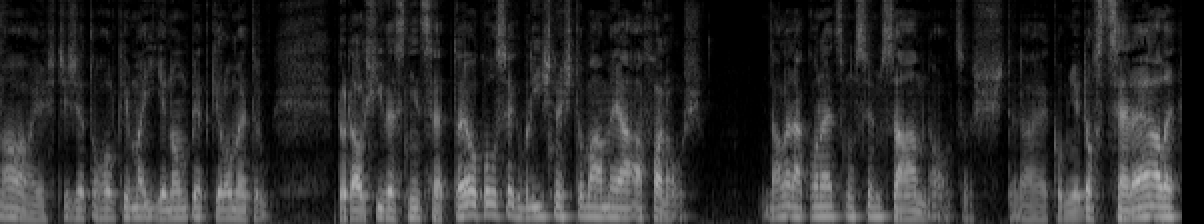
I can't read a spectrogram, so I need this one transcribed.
No, ještě, že to holky mají jenom pět kilometrů do další vesnice. To je o kousek blíž, než to máme já a Fanouš. Ale nakonec musím sám, no, což teda jako mě dost cere, ale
